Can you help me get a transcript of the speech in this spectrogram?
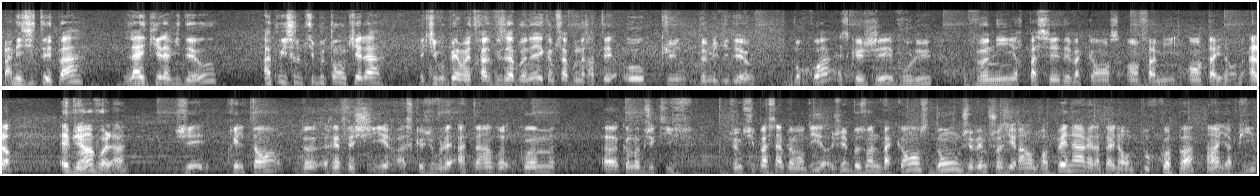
bah, n'hésitez pas, likez la vidéo, appuyez sur le petit bouton qui est là et qui vous permettra de vous abonner et comme ça vous ne ratez aucune de mes vidéos. Pourquoi est-ce que j'ai voulu venir passer des vacances en famille en Thaïlande? Alors, eh bien voilà, j'ai pris le temps de réfléchir à ce que je voulais atteindre comme, euh, objectif. Je ne me suis pas simplement dit, j'ai besoin de vacances, donc je vais me choisir un endroit peinard et la Thaïlande. Pourquoi pas, hein, il y a pire.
